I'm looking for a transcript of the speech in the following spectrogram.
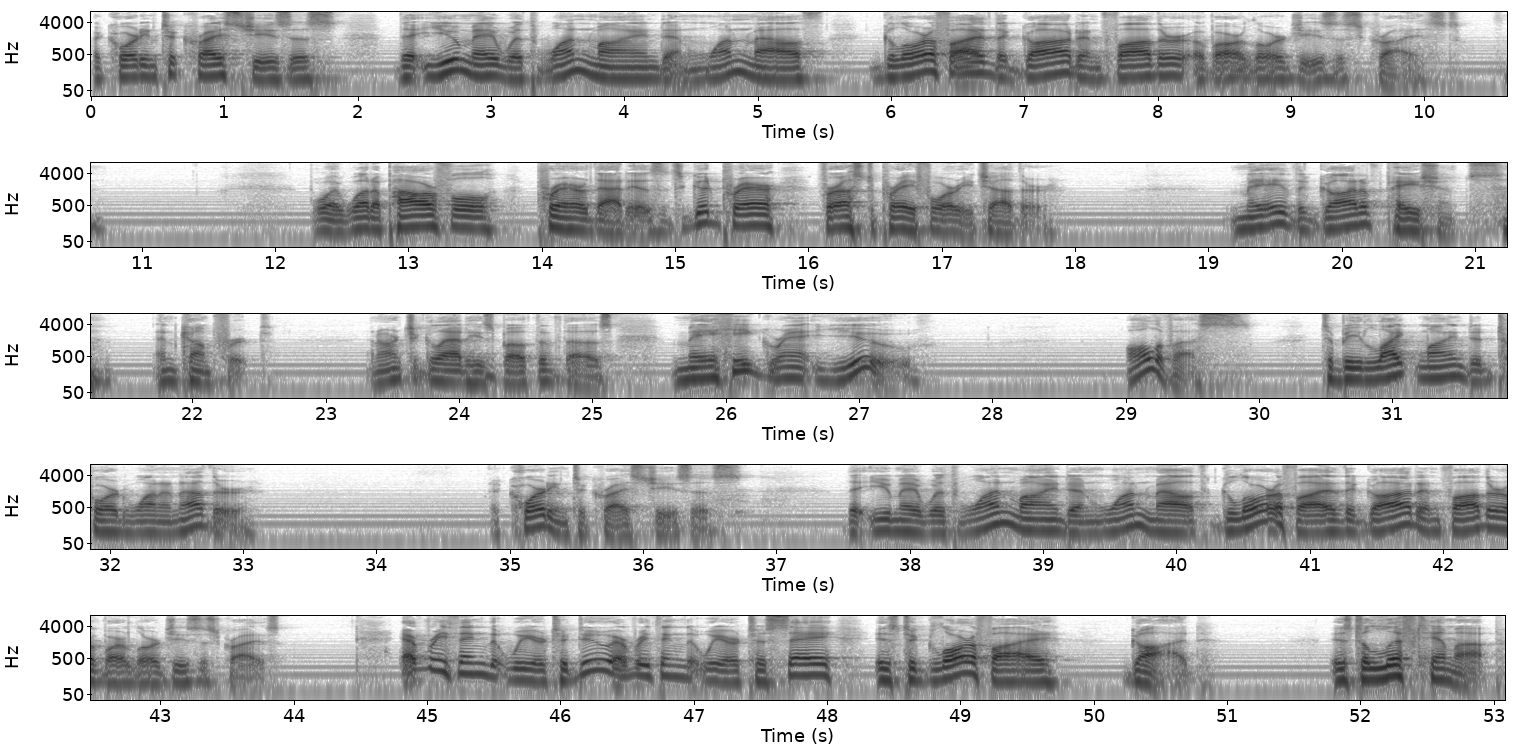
according to Christ Jesus, that you may with one mind and one mouth glorify the God and Father of our Lord Jesus Christ. Boy, what a powerful prayer that is. It's a good prayer for us to pray for each other. May the God of patience and comfort and aren't you glad he's both of those? May he grant you, all of us, to be like minded toward one another, according to Christ Jesus, that you may with one mind and one mouth glorify the God and Father of our Lord Jesus Christ. Everything that we are to do, everything that we are to say, is to glorify God, is to lift Him up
